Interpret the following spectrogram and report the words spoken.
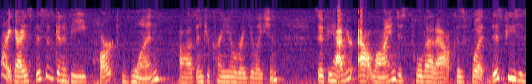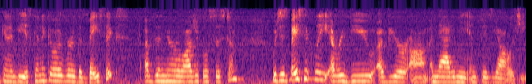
Alright guys, this is going to be part one of intracranial regulation. So if you have your outline, just pull that out because what this piece is going to be is going to go over the basics of the neurological system, which is basically a review of your um, anatomy and physiology.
